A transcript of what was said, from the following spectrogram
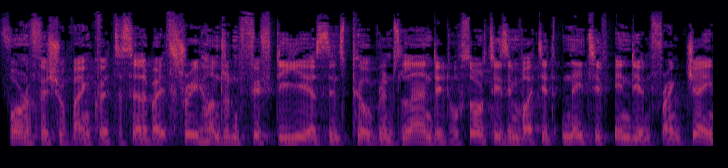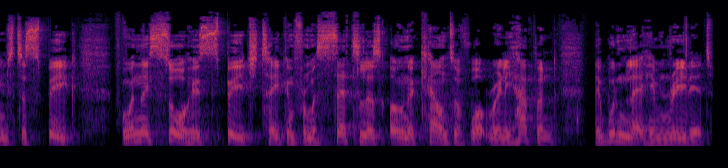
For an official banquet to celebrate 350 years since Pilgrims landed, authorities invited native Indian Frank James to speak. But when they saw his speech taken from a settler's own account of what really happened, they wouldn't let him read it.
